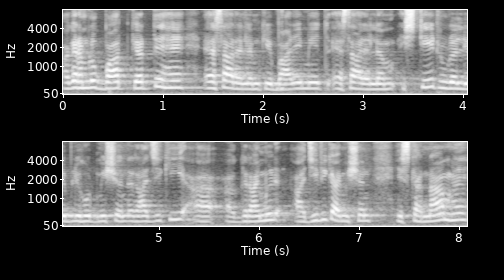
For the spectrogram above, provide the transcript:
अगर हम लोग बात करते हैं एसआरएलएम के बारे में तो SRLM state rural livelihood mission राज्य की ग्रामीण आजीविका मिशन इसका नाम है।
